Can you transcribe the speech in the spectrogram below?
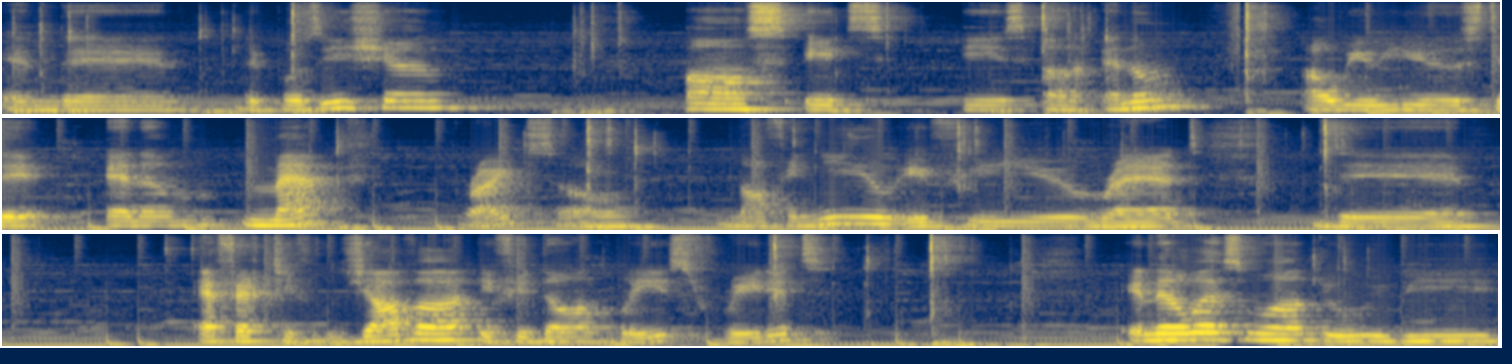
And then the position. As it is an enum I will use the enum map right? So nothing new. If you read the effective java. If you don't please read it. And the last one it will be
